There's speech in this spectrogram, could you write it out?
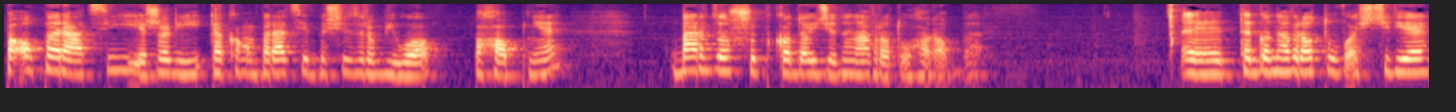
po operacji, jeżeli taką operację by się zrobiło pochopnie, bardzo szybko dojdzie do nawrotu choroby. E, tego nawrotu właściwie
